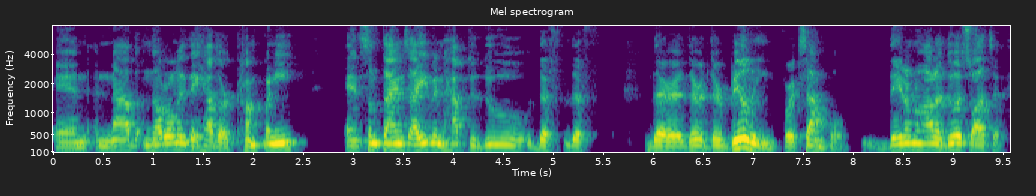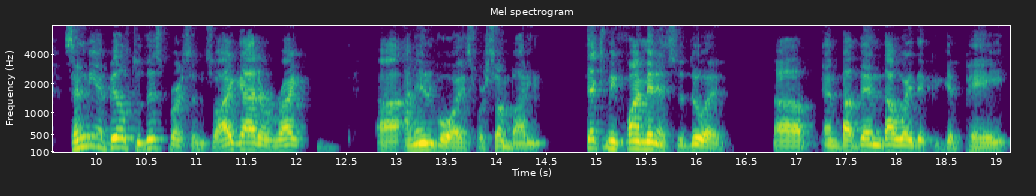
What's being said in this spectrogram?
And, now, not only they have their company, and sometimes I even have to do the the their their their billing. For example, they don't know how to do it, so I say, send me a bill to this person. So I got to write uh, an invoice for somebody. Takes me five minutes to do it, uh, and but then that way they could get paid.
